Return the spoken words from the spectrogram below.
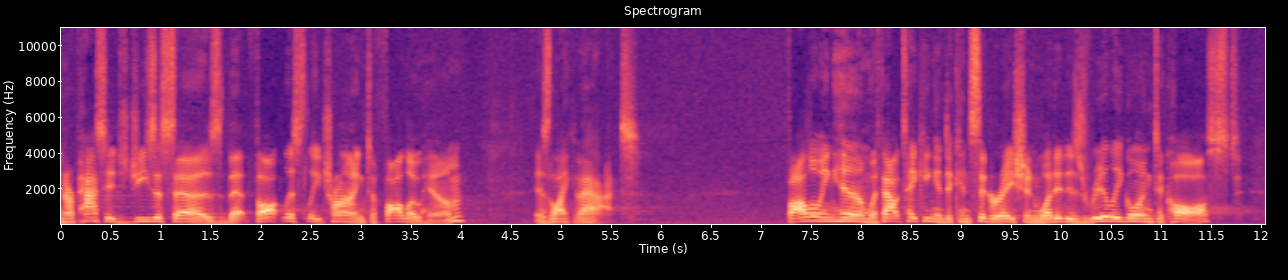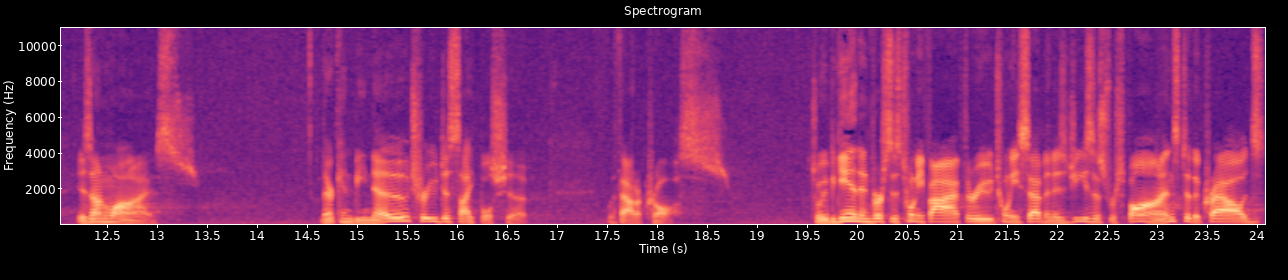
In our passage, Jesus says that thoughtlessly trying to follow him is like that. Following him without taking into consideration what it is really going to cost is unwise. There can be no true discipleship without a cross. So we begin in verses 25 through 27 as Jesus responds to the crowds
